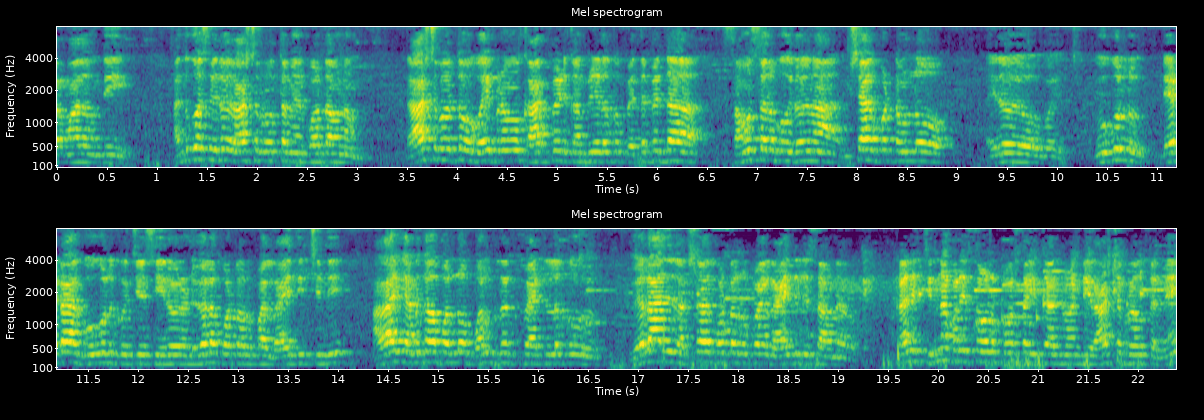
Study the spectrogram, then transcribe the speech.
ప్రమాదం ఉంది. అందుకోసం ఈరోజు రాష్ట్ర ప్రభుత్వం మేము కోరుతా ఉన్నాం. రాష్ట్ర ప్రభుత్వం ఒకవైపునేమో కార్పొరేట్ కంపెనీలకు పెద్ద పెద్ద సంస్థలకు ఈ రోజున విశాఖపట్నంలో ఈరోజు గూగుల్ డేటా గూగుల్కి వచ్చేసి ఇరవై రెండు వేల కోట్ల రూపాయలు రాయితీ ఇచ్చింది. అలాగే అనకాపల్లిలో బల్క్ డ్రగ్ ఫ్యాక్టరీలకు వేలాది లక్షల కోట్ల రూపాయలు రాయితీలు ఇస్తా ఉన్నారు. కానీ చిన్న పరిశ్రమలు ప్రోత్సహించాల్సినటువంటి రాష్ట్ర ప్రభుత్వమే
